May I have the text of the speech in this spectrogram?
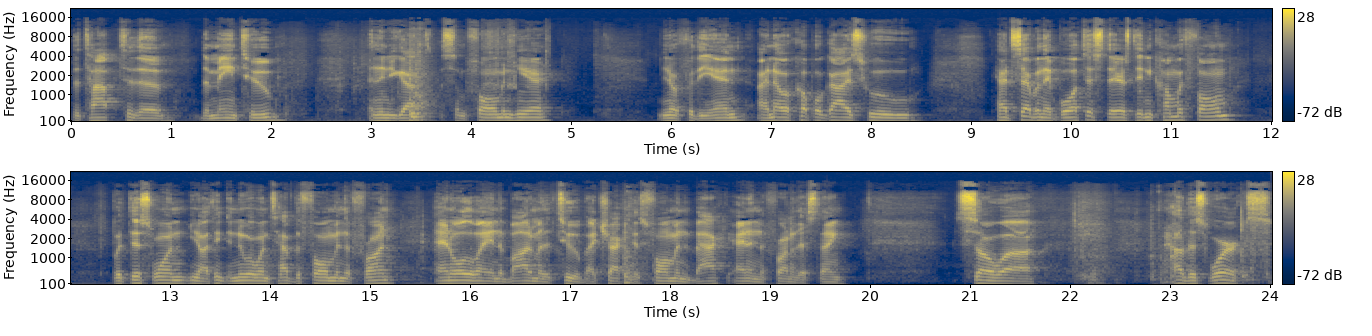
the top to the, the main tube. And then you got some foam in here you know, for the end. I know a couple guys who had said when they bought this, theirs didn't come with foam. But this one, you know, I think the newer ones have the foam in the front and all the way in the bottom of the tube. I checked, there's foam in the back and in the front of this thing. So, uh, how this works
